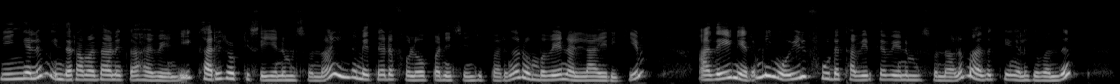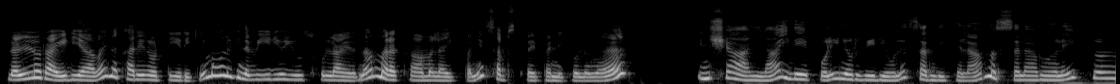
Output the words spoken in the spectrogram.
நீங்களும் இந்த ரமதானுக்காக வேண்டி கறி ரொட்டி செய்யணும்னு சொன்னால் இந்த மெத்தடை ஃபாலோ பண்ணி செஞ்சு பாருங்கள் ரொம்பவே நல்லா இருக்கும் அதே நேரம் நீங்கள் ஒயில் ஃபுட்டை தவிர்க்க வேணும்னு சொன்னாலும் அதுக்கு எங்களுக்கு வந்து நல்ல ஒரு ஐடியாவை இந்த கறி ரொட்டி இருக்கும் உங்களுக்கு இந்த வீடியோ யூஸ்ஃபுல்லாக இருந்தால் மறக்காமல் லைக் பண்ணி சப்ஸ்கிரைப் பண்ணிக்கொள்ளுங்கள் இன்ஷா அல்லா இதே போல் இன்னொரு வீடியோவில் சந்திக்கலாம். அஸ்லாம் வலைக்கம்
